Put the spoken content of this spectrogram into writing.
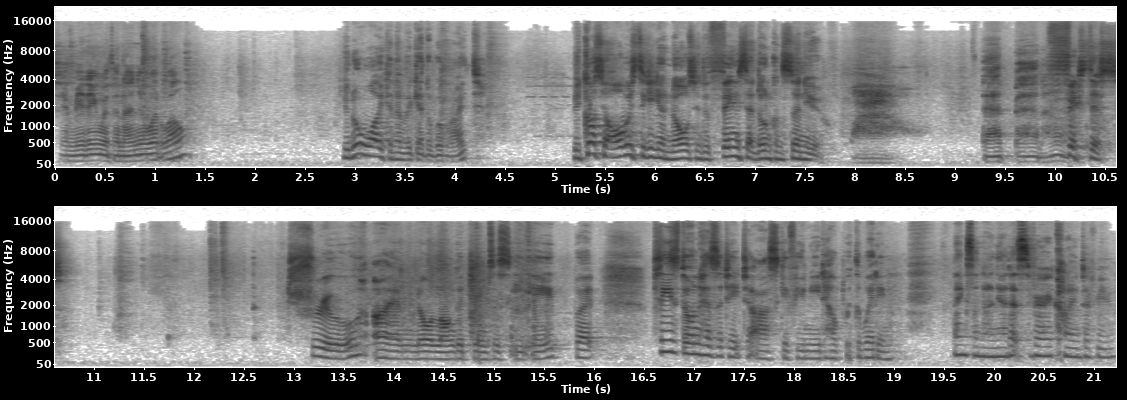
So your meeting with Ananya went well? You know why you can never get the work right? Because you're always sticking your nose into things that don't concern you. Wow. That bad, huh? Fix this. true. I'm no longer James's EA, but please don't hesitate to ask if you need help with the wedding. Thanks, Ananya. That's very kind of you.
